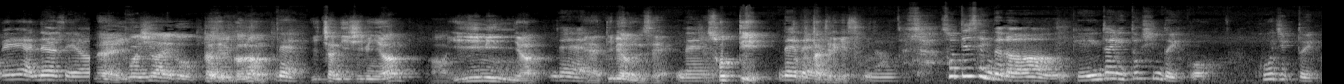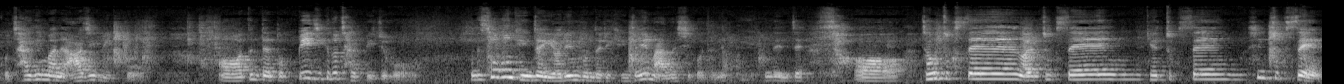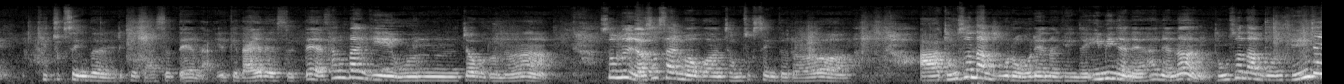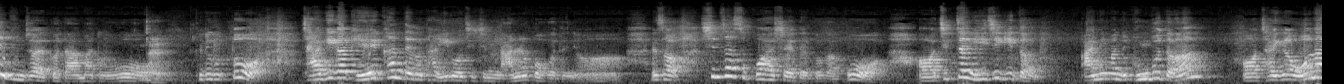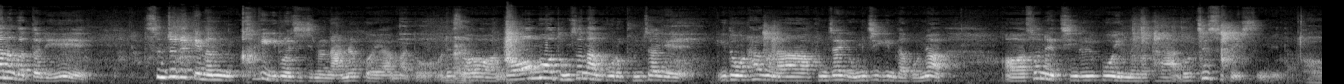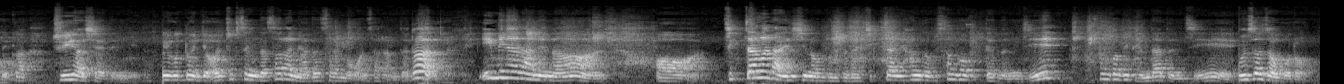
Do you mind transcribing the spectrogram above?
네, 안녕하세요. 네, 이번 시간에도 부탁드릴 거는 네. 2022년 어, 이민년 네. 네, 띠별 운세 네. 소띠 좀 네네. 부탁드리겠습니다. 음, 소띠생들은 굉장히 뚝심도 있고 고집도 있고 자기만의 아집이 있고 어, 어떤 때는 또 삐지기도 잘 삐지고 근데 속은 굉장히 여린 분들이 굉장히 많으시거든요. 근데 이제 어, 정축생, 얼축생, 개축생, 신축생, 기축생들 이렇게 봤을 때 나- 이렇게 나열을 했을 때 상반기 운적으로는 26살 먹은 정축생들은 아 동서남북으로 올해는 굉장히 이민년에 한 해는 동서남북으로 굉장히 분주할 거다 아마도 네. 그리고 또 자기가 계획한 대로 다 이루어지지는 않을 거거든요. 그래서 심사숙고 하셔야 될 것 같고 어, 직장 이직이든 아니면 공부든 어, 자기가 원하는 것들이 순조롭게는 크게 이루어지지는 않을 거예요 아마도. 그래서 너무 동서남북으로 분주하게 이동을 하거나 분주하게 움직인다 보면 어, 손에 쥐고 있는 거 다 놓칠 수도 있습니다. 그러니까 주의하셔야 됩니다. 그리고 또 이제 얼죽생들 38살 먹은 사람들은 이민년 안에는 어, 직장을 다니시는 분들은 직장이 한급이 성급이 되든지 성급이 된다든지 문서적으로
